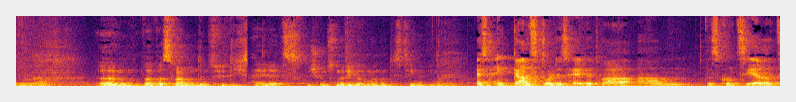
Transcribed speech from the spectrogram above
Ja. Ähm, was waren denn für dich Highlights, die schönsten Erinnerungen an die Szene Wien? Also ein ganz tolles Highlight war ähm, das Konzert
